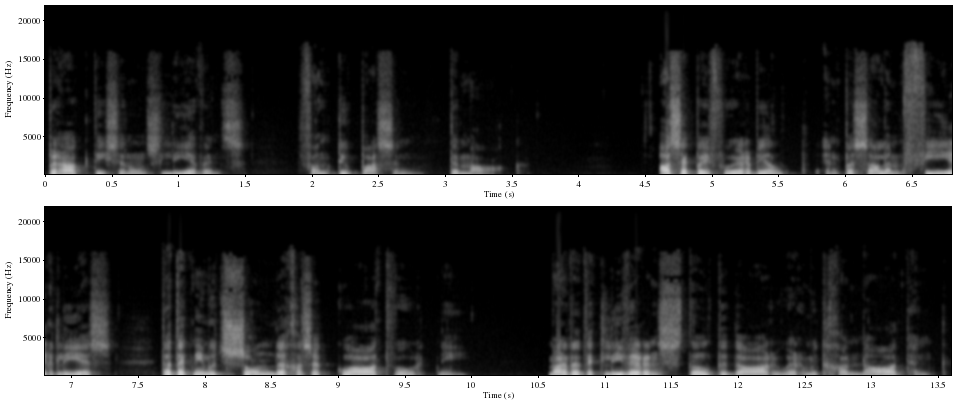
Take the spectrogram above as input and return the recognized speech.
prakties in ons lewens van toepassing te maak. As ek byvoorbeeld in Psalm 4 lees dat ek nie moet sondig as ek kwaad word nie, maar dat ek liewer in stilte daaroor moet gaan nadink.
